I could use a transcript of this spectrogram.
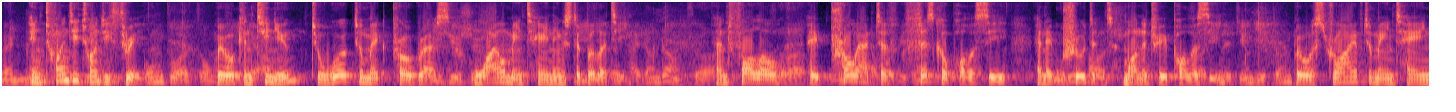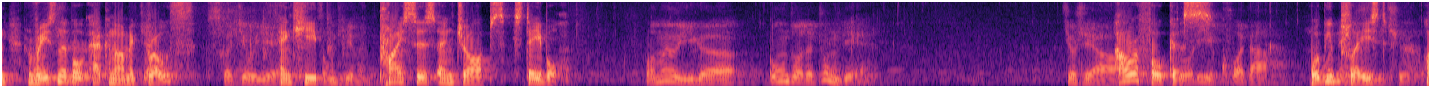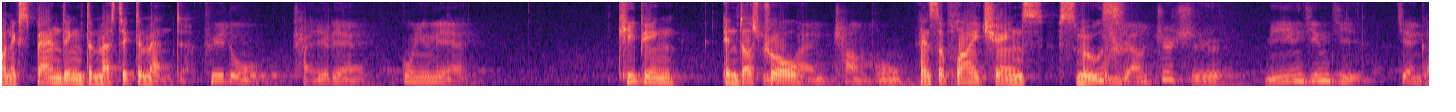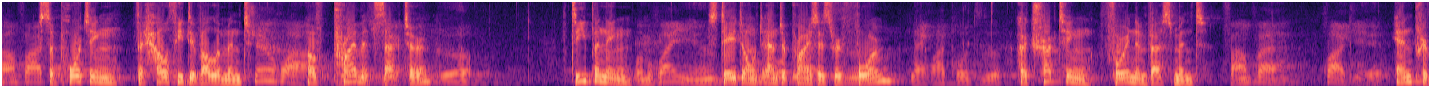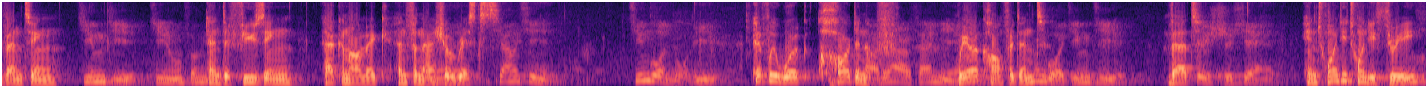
In 2023, we will continue to work to make progress while maintaining stability and follow a proactive fiscal policy and a prudent monetary policy. We will strive to maintain reasonable economic growth and keep prices and jobs stable. Our focus will be placed on expanding domestic demand, keeping industrial and supply chains smooth, supporting the healthy development of private sector, deepening state-owned enterprises reform, attracting foreign investment, and preventing and diffusing economic and financial risks. If we work hard enough, we are confident that in 2023,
